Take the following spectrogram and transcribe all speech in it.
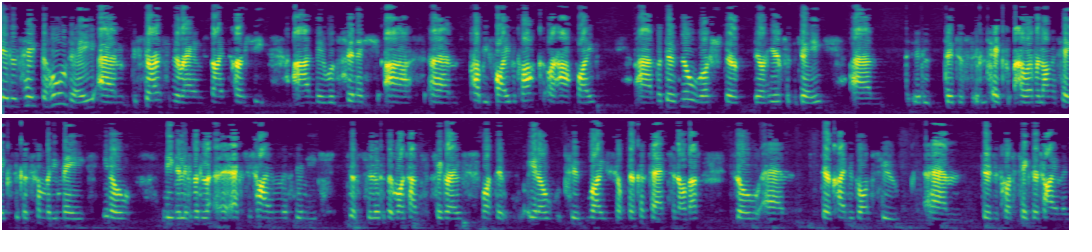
it'll take the whole day. Um, they started around nine thirty, and they will finish at um, probably five o'clock or half five. Um, but there's no rush. They're they're here for the day. Um, it'll they just it'll take however long it takes because somebody may you know need a little bit extra time if they need just a little bit more time to figure out what they you know to write up their consent and all that. So um, they're kind of going to um, they're just going to take their time and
